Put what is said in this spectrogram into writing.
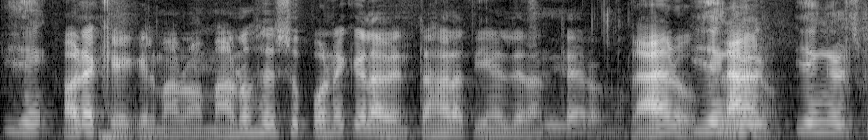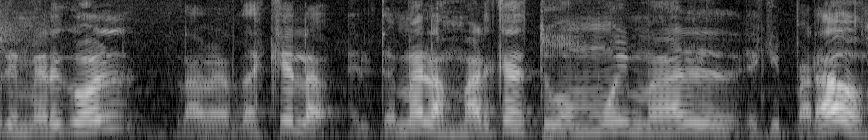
Y en, Ahora que, que el mano a mano se supone que la ventaja la tiene el delantero, ¿no? Claro, y en claro. el, y en el primer gol, la verdad es que la- el tema de las marcas estuvo muy mal equiparado.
